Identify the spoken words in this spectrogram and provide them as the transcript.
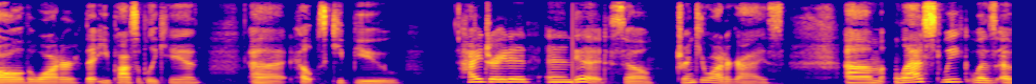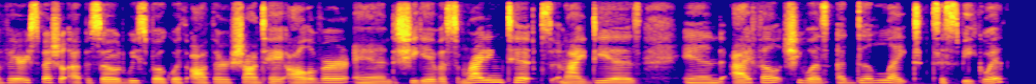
all the water that you possibly can. Uh, it helps keep you hydrated and good. So drink your water, guys. Um, last week was a very special episode. We spoke with author Shantae Oliver, and she gave us some writing tips and ideas. And I felt she was a delight to speak with.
